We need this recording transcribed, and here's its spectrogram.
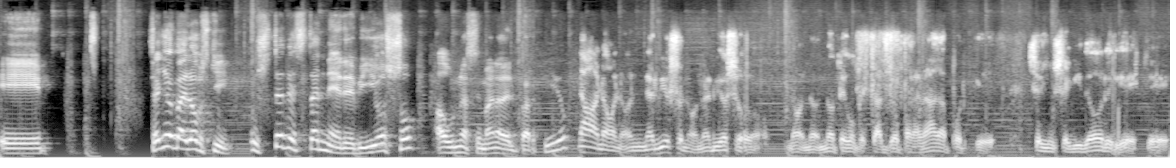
Eh, Señor Bailovsky, ¿usted está nervioso a una semana del partido? No, no, no, nervioso no, nervioso no, no, no tengo que estar yo para nada porque soy un seguidor este,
